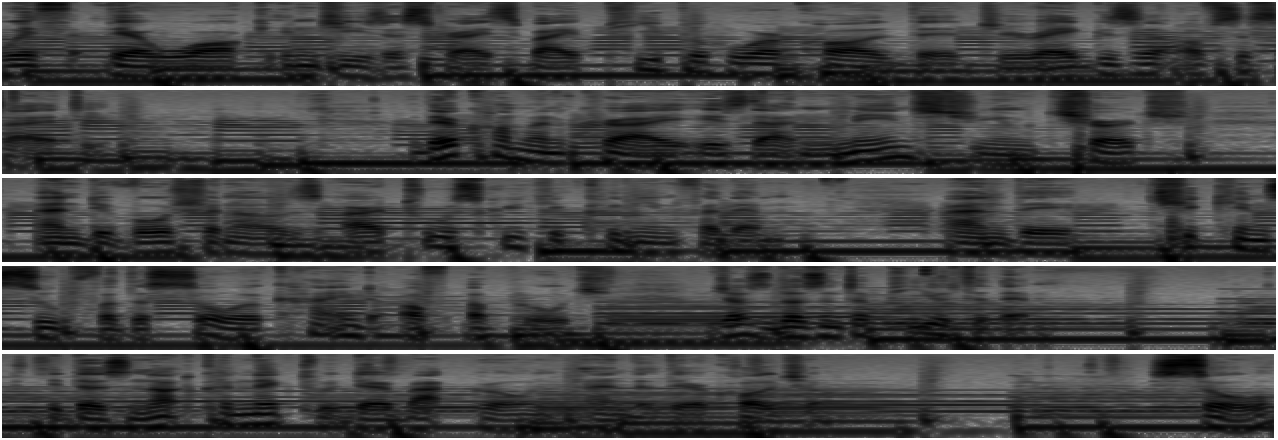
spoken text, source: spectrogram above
with their walk in Jesus Christ by people who are called the dregs of society. Their common cry is that mainstream church and devotionals are too squeaky clean for them, and the chicken soup for the soul kind of approach just doesn't appeal to them. It does not connect with their background and their culture. So,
